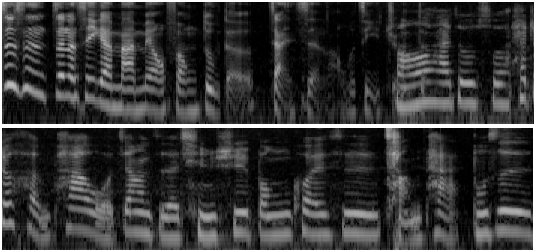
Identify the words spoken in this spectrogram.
这是真的是一个蛮没有风度的展现了，我自己觉得。然后他就说，他就很怕我这样子的情绪崩溃是常态，不是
